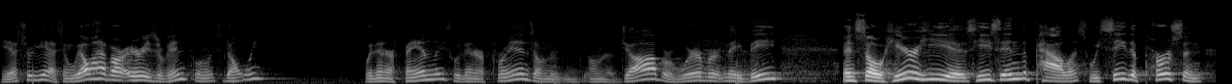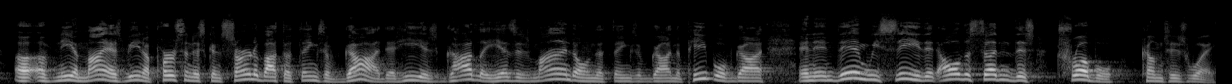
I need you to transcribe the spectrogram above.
Yes or yes. And we all have our areas of influence, don't we? Within our families, within our friends, on a, on a job, or wherever it may be. And so here he is. He's in the palace. We see the person uh, of Nehemiah as being a person that's concerned about the things of God, that he is godly. He has his mind on the things of God and the people of God. And, and then we see that all of a sudden this trouble comes his way.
